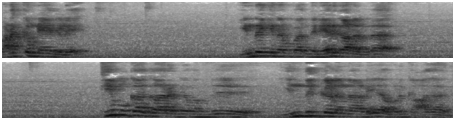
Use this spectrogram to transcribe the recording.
வணக்கம் நேர்களே இன்றைக்கு நம்ம அந்த நேர்காணல்ல திமுக காரங்க வந்து இந்துக்கள்னாலே அவங்களுக்கு ஆகாது.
